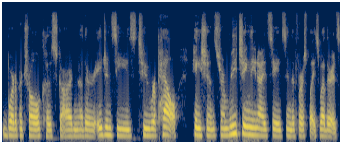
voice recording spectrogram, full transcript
border patrol, Coast Guard, and other agencies to repel Haitians from reaching the United States in the first place, whether it's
